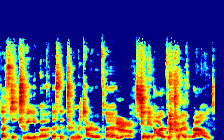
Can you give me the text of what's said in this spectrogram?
That's the dream. uh, That's the dream retirement plan. Yeah. Get in RV, drive around.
